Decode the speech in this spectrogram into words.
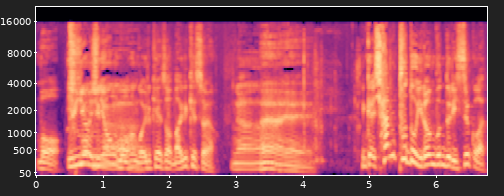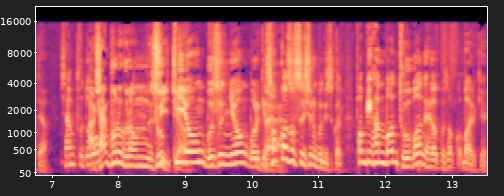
뭐. 잇몸용 뭐 한 거 이렇게 해서 막 이렇게 써요. 네. 예, 예, 예. 그러니까 샴푸도 이런 분들이 있을 것 같아요. 샴푸도 아, 샴푸는 그런 수 있죠. 두피용 무슨 용 뭐 이렇게 네. 섞어서 쓰시는 분도 있을 것 같아요. 펌핑 한 번, 두 번 해갖고 섞어 막 이렇게.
